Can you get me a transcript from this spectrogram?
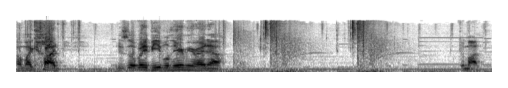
Oh my god. There's so many people near me right now. Come on.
